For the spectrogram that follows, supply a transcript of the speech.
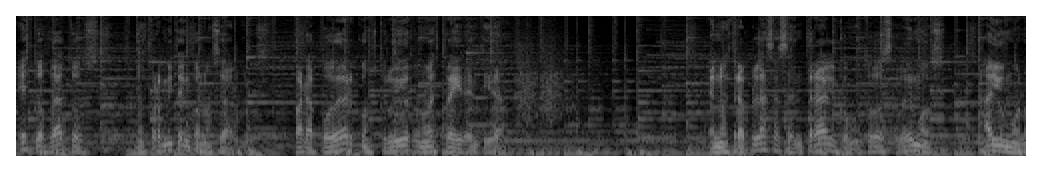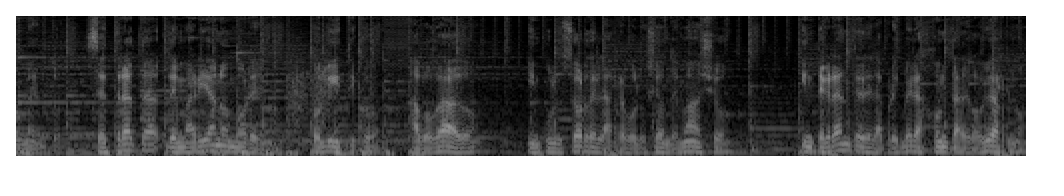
Estos datos nos permiten conocernos para poder construir nuestra identidad. En nuestra plaza central, como todos sabemos, hay un monumento. Se trata de Mariano Moreno, político, abogado, impulsor de la Revolución de Mayo, integrante de la primera Junta de Gobierno,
